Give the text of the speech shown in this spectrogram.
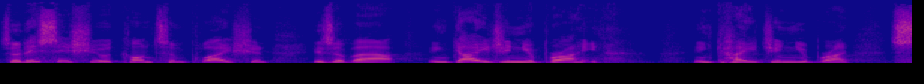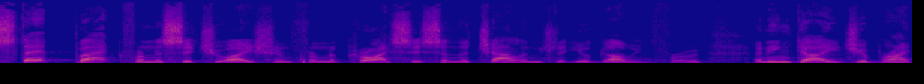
So, this issue of contemplation is about engaging your brain. Engage in your brain. Step back from the situation, from the crisis and the challenge that you're going through, and engage your brain.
